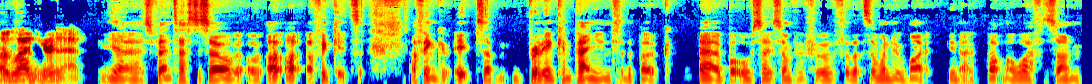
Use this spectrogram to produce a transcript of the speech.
so it, glad to hear that. Yeah, it's fantastic. So I, I, I, think it's, I think it's a brilliant companion to the book, uh, but also something for for someone who might, you know, but my wife and son.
